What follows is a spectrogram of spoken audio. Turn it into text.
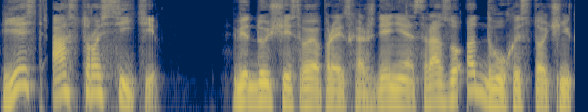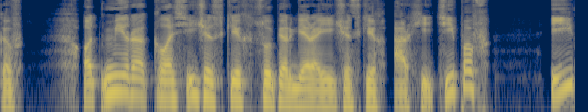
есть Астро Сити – ведущий свое происхождение сразу от двух источников – от мира классических супергероических архетипов и,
